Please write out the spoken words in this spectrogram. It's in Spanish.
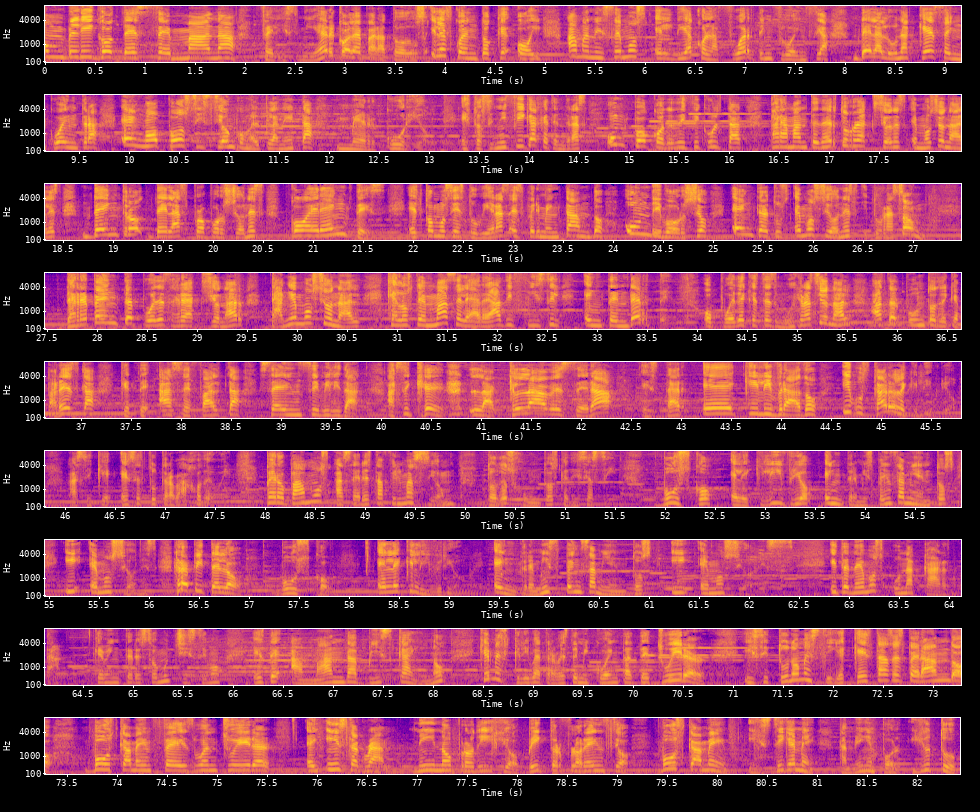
Ombligo de semana. Feliz miércoles para todos. Y les cuento que hoy amanecemos el día con la fuerte influencia de la luna que se encuentra en oposición con el planeta Mercurio. Esto significa que tendrás un poco de dificultad para mantener tus reacciones emocionales dentro de las proporciones coherentes. Es como si estuvieras experimentando un divorcio entre tus emociones y tu razón. De repente puedes reaccionar tan emocional que a los demás se le hará difícil entenderte. O puede que estés muy racional hasta el punto de que parezca que te hace falta sensibilidad. Así que la clave será estar equilibrado y buscar el equilibrio. Así que ese es tu trabajo de hoy. Pero vamos a hacer esta afirmación todos juntos que dice así. Busco el equilibrio entre mis pensamientos y emociones. Repítelo busco el equilibrio entre mis pensamientos y emociones. Y tenemos una carta que me interesó muchísimo, es de Amanda Vizcaíno, que me escribe a través de mi cuenta de Twitter. Y si tú no me sigues, ¿qué estás esperando? Búscame en Facebook, en Twitter, en Instagram, Nino Prodigio, Víctor Florencio, búscame y sígueme también en por YouTube,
